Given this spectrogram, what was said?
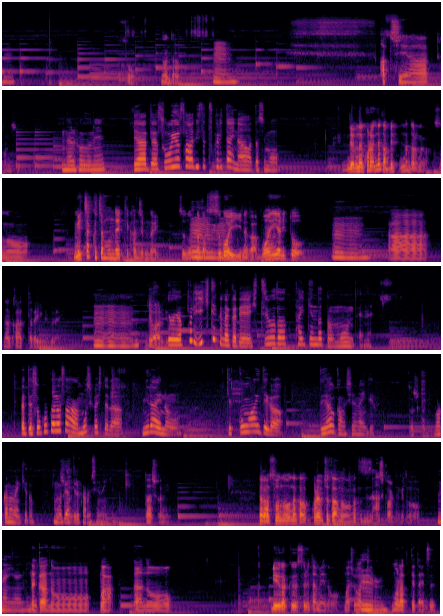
そう。なんだろう。うん。うんパッとしねえなーって感じ。なるほどね。いやでそういうサービス作りたいな私もでもなこれなんか別なんだろうなそのめちゃくちゃ問題って感じもない。そのなんかすごいなんかぼんやりとうんうんあーなんかあったらいいなぐらい。うんうんうん。ではあるけど。でもやっぱり生きていく中で必要な体験だと思うんだよね。だってそこからさもしかしたら未来の結婚相手が出会うかもしれないんだよ。確かに。わからないけどもう出会ってるかもしれないけど。確かに。だからそのなんかこれはちょっとあのまた全然話変わるんだけど。何何？なんかあのーまああのー留学するための、まあ、奨学金うん、もらってたやつ、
